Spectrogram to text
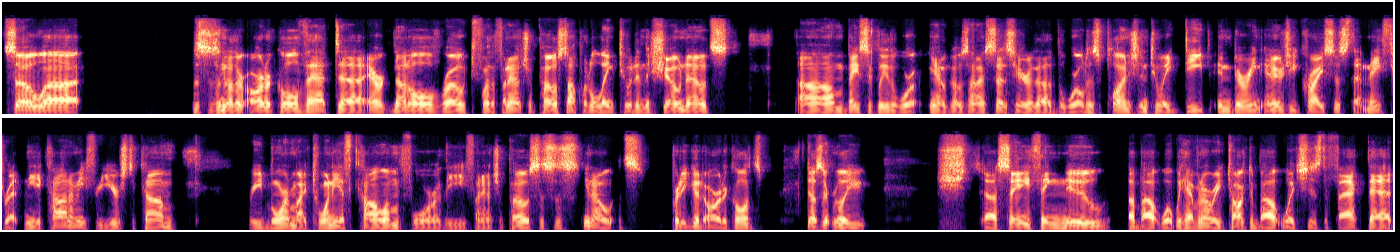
So uh, this is another article that uh, Eric Nuttall wrote for the Financial Post. I'll put a link to it in the show notes. Um, basically, the world, you know, goes on. It says here the, the world has plunged into a deep, enduring energy crisis that may threaten the economy for years to come. Read more in my 20th column for the Financial Post. This is, you know, it's pretty good article. It doesn't really uh, say anything new about what we haven't already talked about, which is the fact that,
